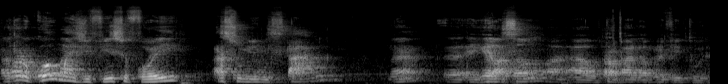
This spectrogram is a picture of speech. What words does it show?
Agora, o quão mais difícil foi assumir o Estado né, em relação ao trabalho da Prefeitura?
